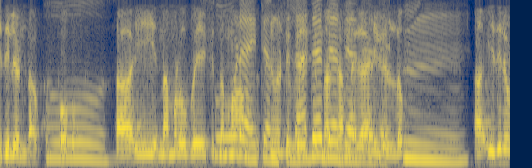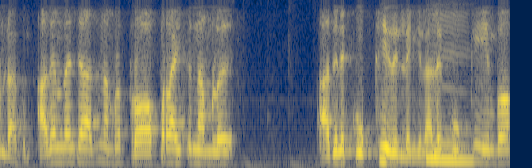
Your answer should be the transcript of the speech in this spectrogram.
ഇതിലുണ്ടാക്കും. ഈ നമ്മൾ ഉപയോഗിക്കുന്ന മാംസത്തിന് വേണ്ടി ഉപയോഗിക്കുന്ന കന്നുകാലികളിലും ഇതിലുണ്ടാക്കും. അതെന്താ വെച്ചാൽ അത് നമ്മൾ പ്രോപ്പർ ആയിട്ട് നമ്മൾ അതിനെ കുക്ക് ചെയ്തില്ലെങ്കിൽ അത് കുക്ക് ചെയ്യുമ്പോൾ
